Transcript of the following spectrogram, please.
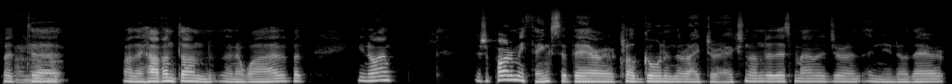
but uh, well, they haven't done in a while. But you know, I'm there's a part of me thinks that they are a club going in the right direction under this manager, and, and you know they're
